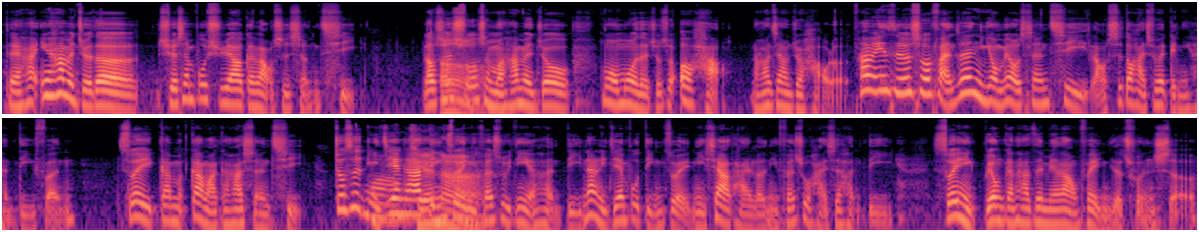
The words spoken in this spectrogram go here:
对他，因为他们觉得学生不需要跟老师生气。老师说什么，他们就默默的就说哦好，然后这样就好了。他们意思就是说，反正你有没有生气，老师都还是会给你很低分，所以干嘛干嘛跟他生气？就是你今天跟他顶嘴，你分数一定也很低。那你今天不顶嘴，你下台了，你分数还是很低，所以你不用跟他这边浪费你的唇舌。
